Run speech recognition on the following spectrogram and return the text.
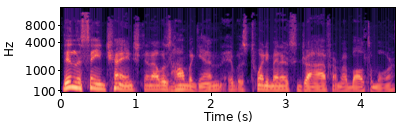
Then the scene changed, and I was home again. It was 20 minutes drive from Baltimore.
